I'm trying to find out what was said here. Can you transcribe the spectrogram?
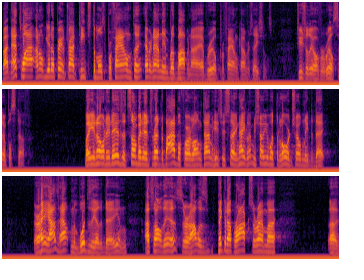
Right? That's why I don't get up here and try to teach the most profound thing. Every now and then, Brother Bob and I have real profound conversations. It's usually over real simple stuff. But you know what it is? It's somebody that's read the Bible for a long time. He's just saying, hey, let me show you what the Lord showed me today. Or, hey, I was out in the woods the other day and I saw this. Or, I was picking up rocks around my, uh,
